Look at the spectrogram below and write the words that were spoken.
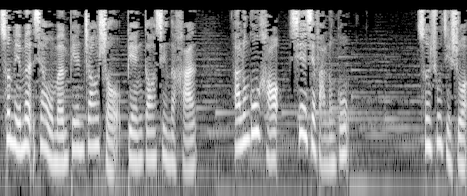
村民们向我们边招手边高兴地喊：“法轮功好，谢谢法轮功。”村书记说：“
